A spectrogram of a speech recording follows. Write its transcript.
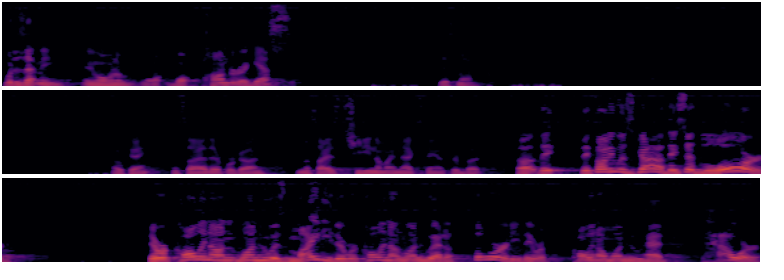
What does that mean? Anyone want to ponder a guess? Yes, ma'am. Okay, Messiah, therefore God. Messiah is cheating on my next answer, but uh, they, they thought he was God. They said, Lord. They were calling on one who was mighty. They were calling on one who had authority. They were calling on one who had power.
